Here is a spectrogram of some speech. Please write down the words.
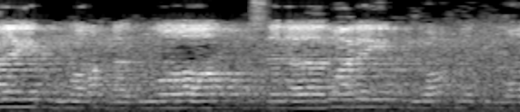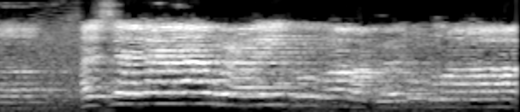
عليكم ورحمة الله. السلام عليكم ورحمة الله. السلام عليكم ورحمة الله.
